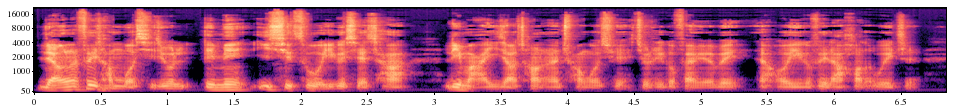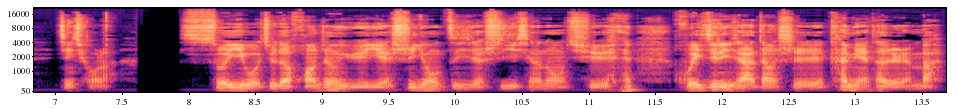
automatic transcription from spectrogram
两个人非常默契，就彬彬一起做一个斜插，立马一脚长传传过去，就是一个反越位，然后一个非常好的位置进球了。所以我觉得黄正宇也是用自己的实际行动去 回击了一下当时看扁他的人吧，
